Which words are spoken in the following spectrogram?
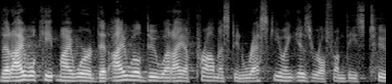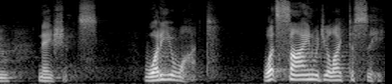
that I will keep my word, that I will do what I have promised in rescuing Israel from these two nations. What do you want? What sign would you like to see?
